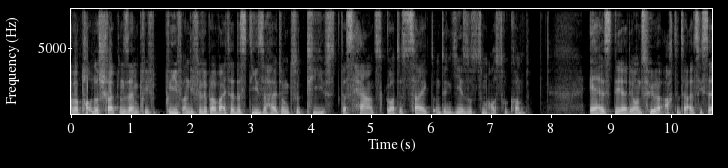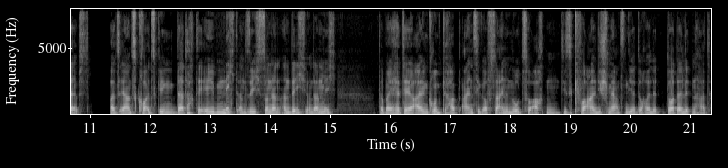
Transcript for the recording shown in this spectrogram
Aber Paulus schreibt in seinem Brief, Brief an die Philipper weiter, dass diese Haltung zutiefst das Herz Gottes zeigt und in Jesus zum Ausdruck kommt. Er ist der, der uns höher achtete als sich selbst. Als er ans Kreuz ging, da dachte er eben nicht an sich, sondern an dich und an mich. Dabei hätte er allen Grund gehabt, einzig auf seine Not zu achten, diese Qualen, die Schmerzen, die er dort erlitten hat.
